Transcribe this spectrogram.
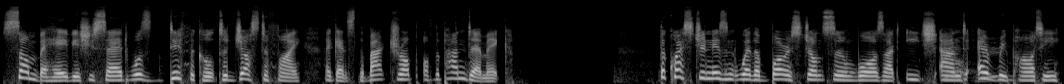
Some behaviour, she said, was difficult to justify against the backdrop of the pandemic. The question isn't whether Boris Johnson was at each and every party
